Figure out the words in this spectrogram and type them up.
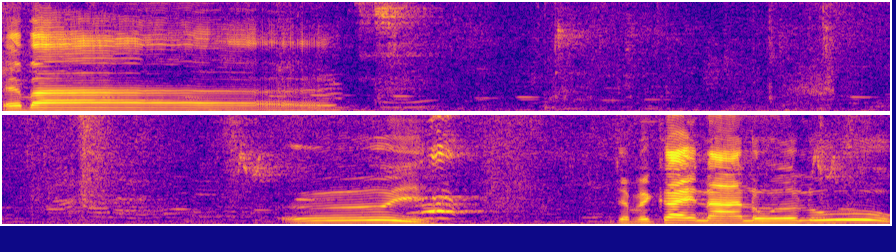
บ๊ายบายเอ้ยจะไปใกล้นาโนแล้วลูก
